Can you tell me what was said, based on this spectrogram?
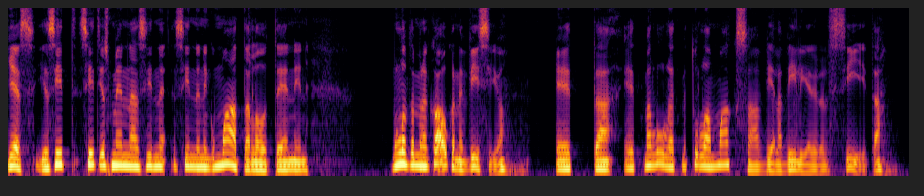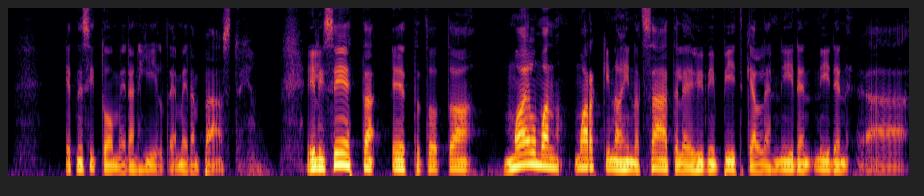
Yes, ja sitten sit jos mennään sinne, sinne niin kuin maatalouteen, niin mulla on tämmöinen kaukainen visio, että, että mä luulen, että me tullaan maksaa vielä viljelijöille siitä, että ne sitoo meidän hiiltä ja meidän päästöjä. Eli se, että, että tota, maailman markkinahinnat säätelee hyvin pitkälle niiden, niiden ää,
